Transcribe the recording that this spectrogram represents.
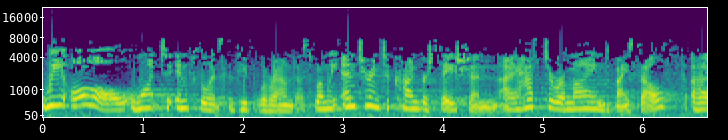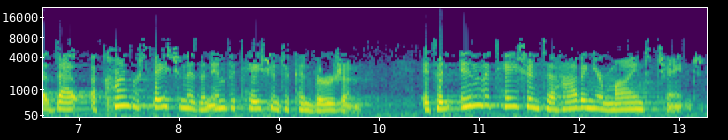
We all want to influence the people around us. When we enter into conversation, I have to remind myself uh, that a conversation is an invitation to conversion. It's an invitation to having your mind changed,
